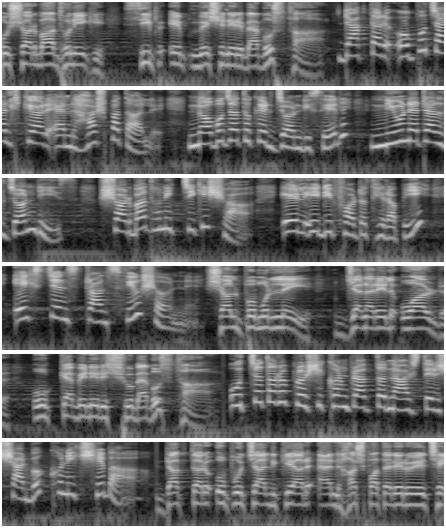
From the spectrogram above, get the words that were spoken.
ও সর্বাধুনিক সিপ এফ মেশিনের ব্যবস্থা। Doctor Apu child care and হাসপাতাল নবজাতকের জন্ডিসের নিউনেটাল জন্ডিস সর্বাধুনিক চিকিৎসা এলইডি ফটোথেরাপি এক্সচেঞ্জ ট্রান্সফিউশন। স্বল্প মূল্যে জেনারেল ওয়ার্ড ও ক্যাবিনের সুব্যবস্থা। উচ্চতর প্রশিক্ষণপ্রাপ্ত নার্সদের সার্বক্ষণিক সেবা। Doctor Apu child care and হাসপাতালে রয়েছে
